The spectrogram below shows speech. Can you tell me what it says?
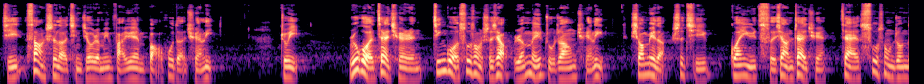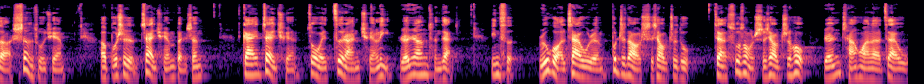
即丧失了请求人民法院保护的权利。注意，如果债权人经过诉讼时效仍没主张权利，消灭的是其关于此项债权在诉讼中的胜诉权，而不是债权本身。该债权作为自然权利仍然存在。因此，如果债务人不知道时效制度，在诉讼时效之后仍偿还了债务，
